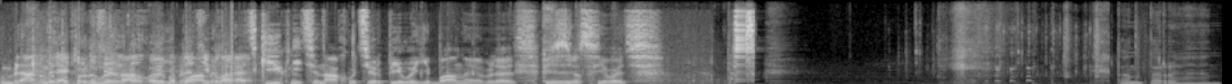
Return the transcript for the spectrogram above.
Бля, ну Бля, вы кикните, нахуй, долбоёбы, блядь, ебаные, ебаные. блядь. Кикните нахуй, терпилы ебаные, блядь. Пиздец, ебать. Тан-таран.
